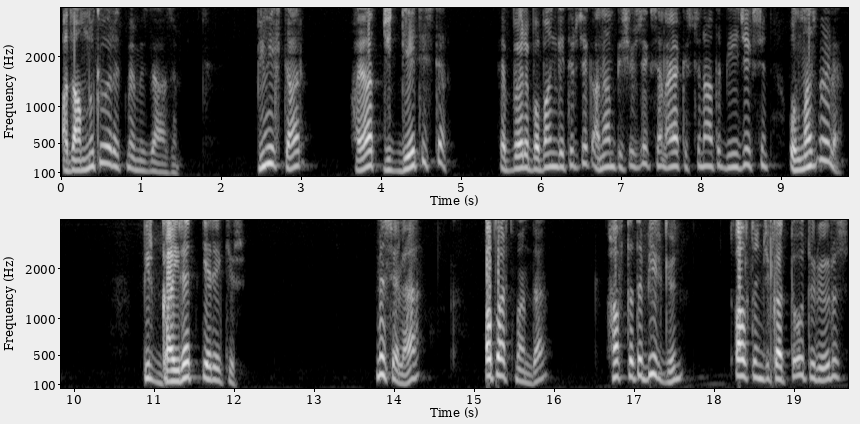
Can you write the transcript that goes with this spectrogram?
adamlık öğretmemiz lazım. Bir miktar hayat ciddiyet ister. Hep böyle baban getirecek, anan pişirecek, sen ayak üstüne atıp yiyeceksin. Olmaz böyle. Bir gayret gerekir. Mesela apartmanda haftada bir gün altıncı katta oturuyoruz.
